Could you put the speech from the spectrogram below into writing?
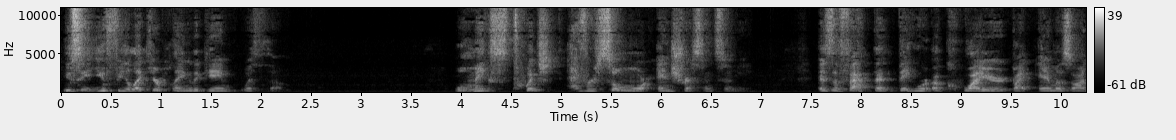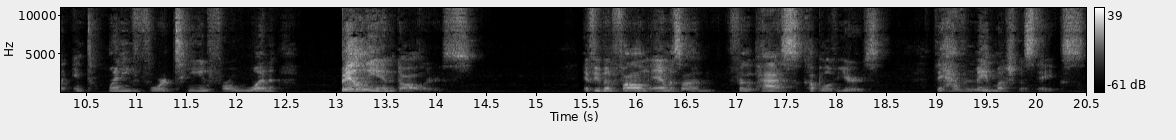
You see, you feel like you're playing the game with them. What makes Twitch ever so more interesting to me is the fact that they were acquired by Amazon in 2014 for $1 billion. If you've been following Amazon for the past couple of years, they haven't made much mistakes.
